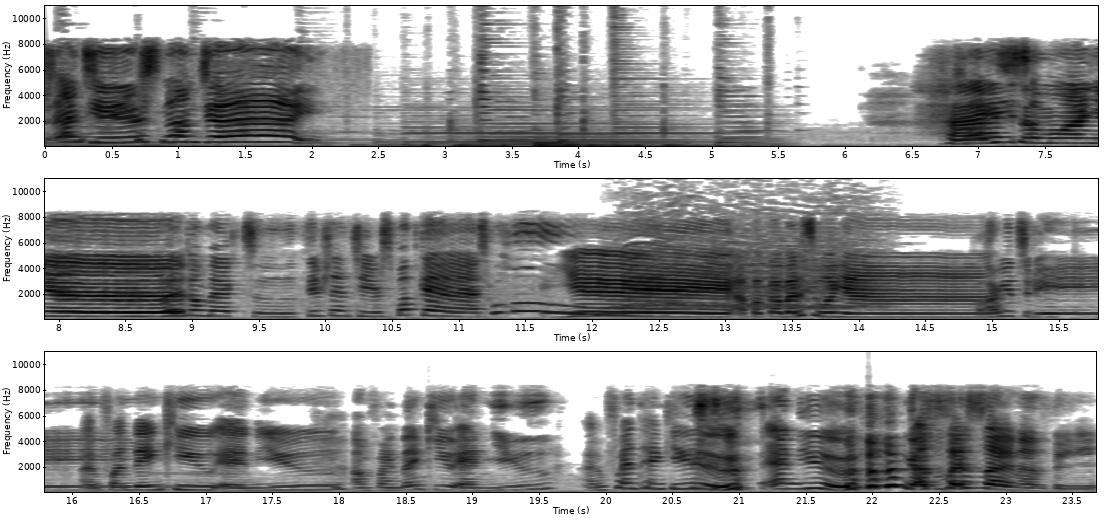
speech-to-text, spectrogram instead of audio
Tips and Cheers Namjay Hai semuanya Welcome back to Tips and Cheers Podcast Woohoo! Yeay Apa kabar semuanya? How are you today? I'm fine thank you And you? I'm fine thank you And you? I'm fine thank you And you? Gak selesai nanti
